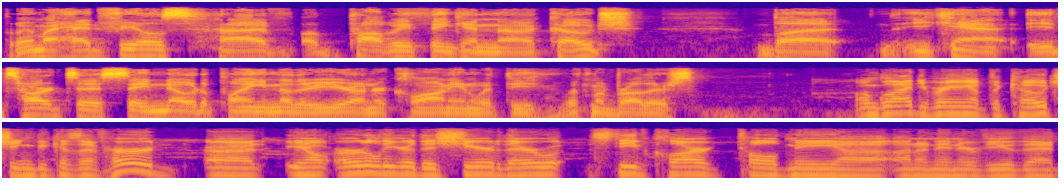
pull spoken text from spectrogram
the way my head feels, I'm probably thinking uh, coach. But you can't. It's hard to say no to playing another year under Kalani with the with my brothers. I'm glad you're bringing up the coaching because I've heard, uh, you know, earlier this year, there Steve Clark told me uh, on an interview that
